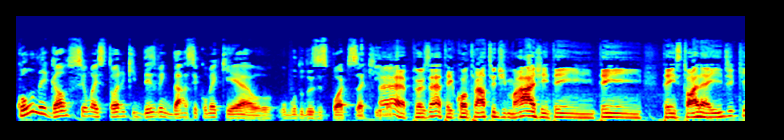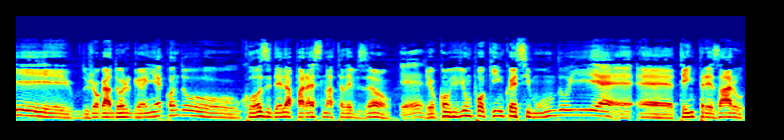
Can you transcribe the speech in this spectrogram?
quão legal ser uma história que desvendasse como é que é o, o mundo dos esportes aqui. Né? É, pois é, tem contrato de imagem, tem, tem, tem história aí de que o jogador ganha quando o close dele aparece na televisão. É. Eu convivi um pouquinho com esse mundo e é, é, é tem empresário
